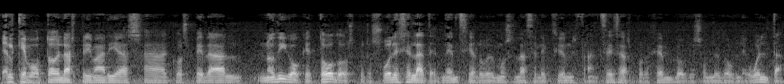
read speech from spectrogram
el que votó en las primarias a Cospedal. No digo que todos, pero suele ser la tendencia, lo vemos en las elecciones francesas, por ejemplo, que son de doble vuelta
